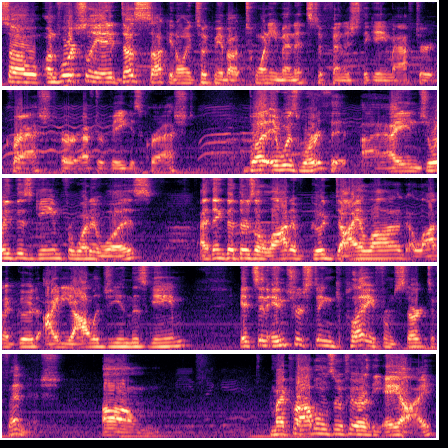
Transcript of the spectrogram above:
So, unfortunately, it does suck. It only took me about 20 minutes to finish the game after it crashed, or after Vegas crashed. But it was worth it. I, I enjoyed this game for what it was. I think that there's a lot of good dialogue, a lot of good ideology in this game. It's an interesting play from start to finish. Um, my problems with it are the AI.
